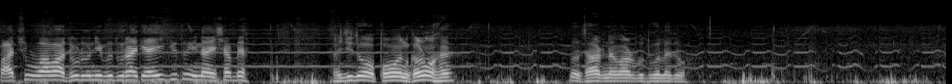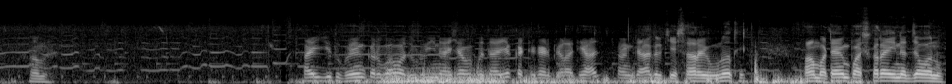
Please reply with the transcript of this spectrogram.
પાછું વાવાઝોડું ને બધું રાતે આવી ગયું હતું એના હિસાબે. હજી તો પવન ઘણો હે તો ઝાડને વાળ બધું લેજો અમે આવી ગયું ભયંકર વાવાઝોડું એના હિસાબે બધા એક જ થયા આજ કારણ કે આગળ ક્યાંય સારા એવું નથી. આમાં ટાઈમ પાસ કરાવીને જ જવાનું.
